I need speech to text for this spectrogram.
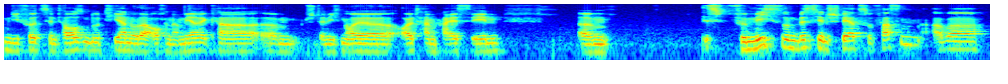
um die 14.000 notieren oder auch in Amerika ähm, ständig neue All-Time-Highs sehen, ähm, ist für mich so ein bisschen schwer zu fassen, aber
